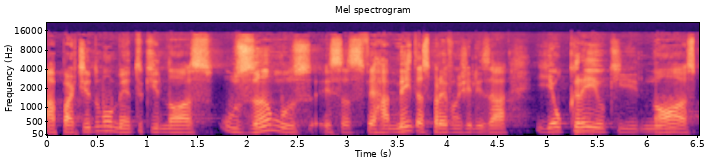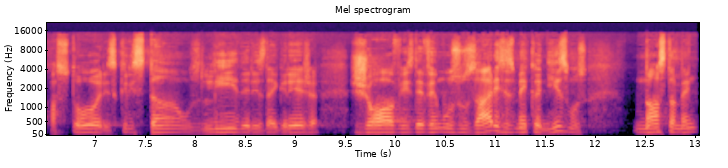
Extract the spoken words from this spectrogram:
A partir do momento que nós usamos essas ferramentas para evangelizar, e eu creio que nós, pastores, cristãos, líderes da igreja, jovens, devemos usar esses mecanismos, nós também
